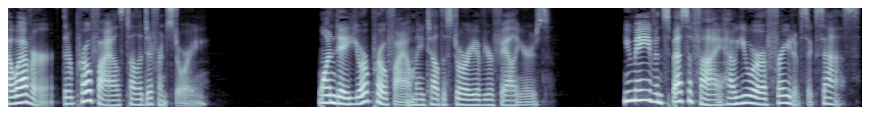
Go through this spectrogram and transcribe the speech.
However, their profiles tell a different story. One day, your profile may tell the story of your failures. You may even specify how you are afraid of success.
